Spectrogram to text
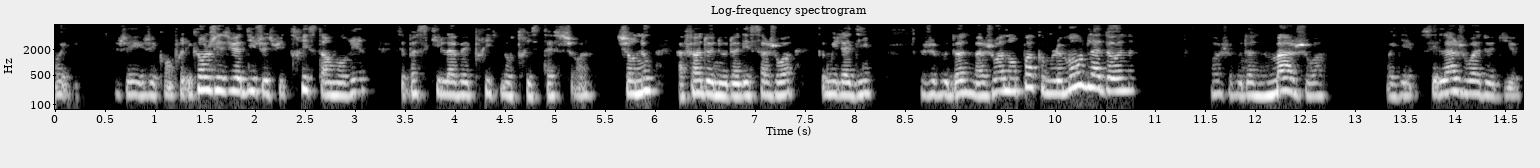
oui, j'ai compris. Et quand Jésus a dit je suis triste à en mourir, c'est parce qu'il avait pris nos tristesses sur, sur nous afin de nous donner sa joie. Comme il a dit, je vous donne ma joie, non pas comme le monde la donne. Moi, je vous donne ma joie. Voyez, c'est la joie de Dieu.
